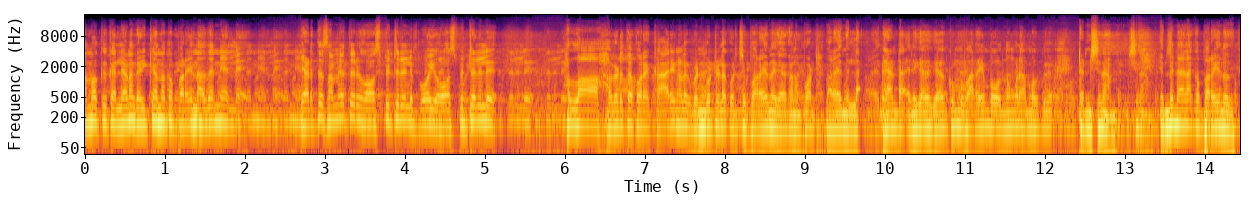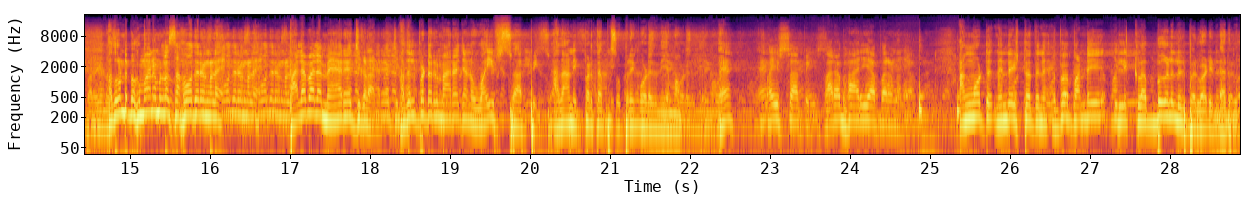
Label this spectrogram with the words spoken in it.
നമുക്ക് കല്യാണം കഴിക്കാം എന്നൊക്കെ പറയുന്നത് അത് തന്നെയല്ലേ? ഈ അടുത്ത സമയത്ത് ഒരു ഹോസ്പിറ്റലിൽ പോയി ഹോസ്പിറ്റലിൽ അല്ലാ അവിടുത്തെ കുറെ കാര്യങ്ങൾ പെൺകുട്ടികളെ കുറിച്ച് പറയുന്നത് കേൾക്കണം. പോട്ടെ പറയുന്നില്ല. വേണ്ട എനിക്കത് കേൾക്കുമ്പോൾ പറയുമ്പോൾ ഒന്നും കൂടെ നമുക്ക് ടെൻഷനാണ് എന്തിനാണൊക്കെ പറയുന്നത്? അതുകൊണ്ട് ബഹുമാനമുള്ള സഹോദരങ്ങളെ പല പല മാരേജുകളാണ് അതിൽപ്പെട്ട ഒരു മാരേജാണ് വൈഫ് സ്വാപ്പിംഗ് അതാണ് ഇപ്പോഴത്തെ സുപ്രീം കോടതി നിയമം. ഏ? വൈഫ് സ്വാപ്പിംഗ് പരഭാര്യ പരണം അങ്ങോട്ട് നിന്റെ ഇഷ്ടത്തിന് ഇപ്പൊ പണ്ട് ഈ ക്ലബുകളിൽ ഒരു പരിപാടി ഉണ്ടായിരുന്നു.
